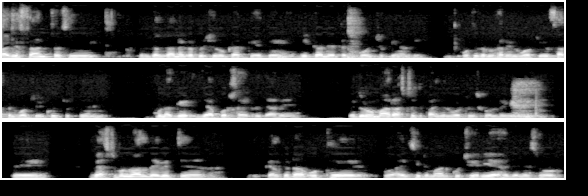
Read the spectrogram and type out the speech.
ਰਾਜਸਥਾਨ 'ਚ ਅਸੀਂ ਗੰਗਾ ਨਗਰ ਤੋਂ ਸ਼ੁਰੂ ਕਰਕੇ ਤੇ ਬੀਕਾਨੇਰ ਤੱਕ ਪਹੁੰਚ ਚੁੱਕੇ ਹਾਂ ਜੀ। ਉੱਥੇ ਤੱਕ ਸਾਡੀ ਲੈਬੋਰਟਰੀ ਸੱਤ ਲੈਬੋਰਟਰੀ ਖੁੱਲ ਚੁੱਕੀਆਂ ਨੇ। ਹੁਣ ਅੱਗੇ ਜੈਪੁਰ ਸਾਈਡ ਤੇ ਜਾ ਰਹੇ ਹਾਂ। ਇੱਧਰੋਂ ਮਹਾਰਾਸ਼ਟਰ 'ਚ ਪੰਜ ਲੈਬੋਰਟਰੀ ਖੁੱਲ ਰਹੀਆਂ ਨੇ ਤੇ ਵੈਸਟ ਬੰਗਾਲ ਦੇ ਵਿੱਚ ਕਲਕੱਤਾ ਉੱਥੇ ਉਹ ਆਈ ਸੀ ਡਿਮਾਂਡ ਕੁਛ ਏਰੀਆ ਇਹੋ ਜਿਹੇ ਨੇ, ਸੋ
